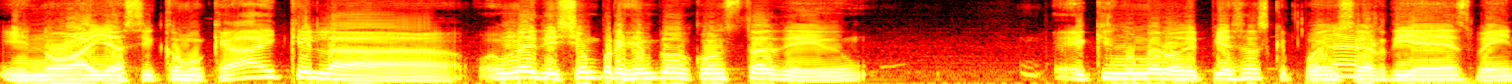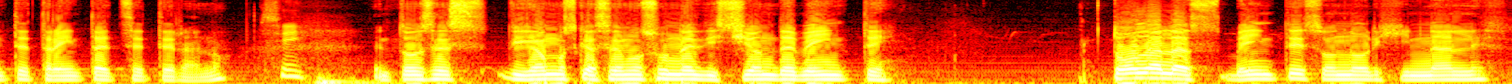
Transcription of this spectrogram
y no hay así como que hay que la una edición por ejemplo consta de X número de piezas que pueden ser 10, 20, 30, etcétera, ¿no? Sí. Entonces, digamos que hacemos una edición de 20. Todas las 20 son originales.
